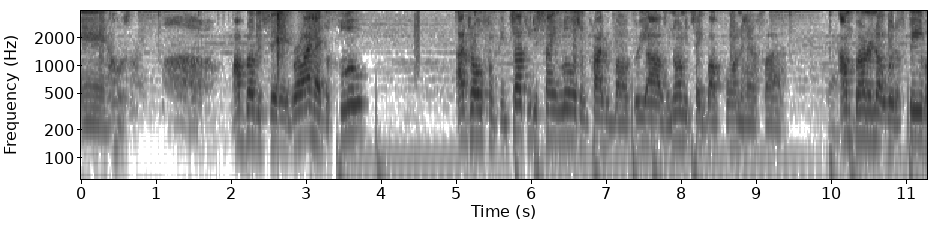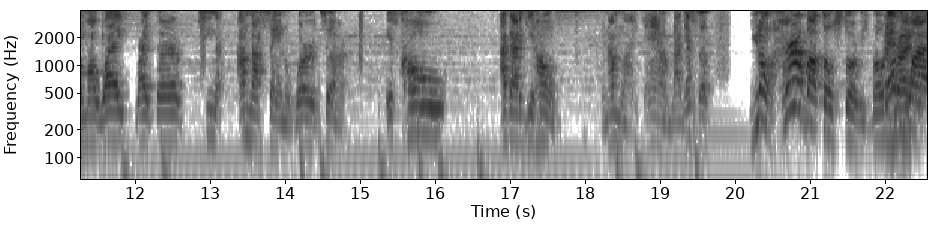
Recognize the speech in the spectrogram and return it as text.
And I was like, "Whoa." My brother said, "Bro, I had the flu." I drove from Kentucky to St. Louis in probably about three hours. It normally take about four and a half, five. Right. I'm burning up with a fever. My wife right there, she not, I'm not saying a word to her. It's cold. I gotta get home. And I'm like, damn, like that's a you don't hear about those stories, bro. That's right. why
